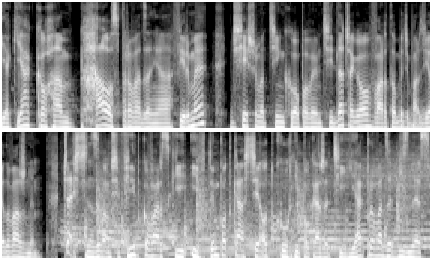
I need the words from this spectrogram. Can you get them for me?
jak ja kocham chaos prowadzenia firmy. W dzisiejszym odcinku opowiem Ci, dlaczego warto być bardziej odważnym. Cześć, nazywam się Filip Kowarski i w tym podcaście od kuchni pokażę Ci, jak prowadzę biznes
